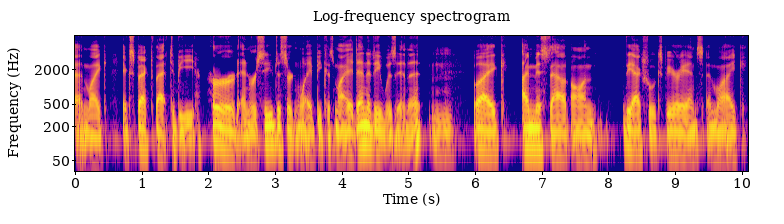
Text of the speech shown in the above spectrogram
and like expect that to be heard and received a certain way because my identity was in it. Mm-hmm. Like I missed out on the actual experience and like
